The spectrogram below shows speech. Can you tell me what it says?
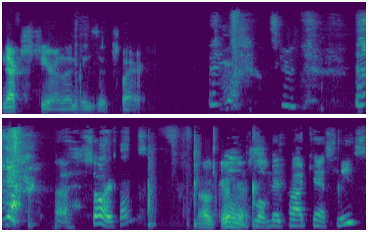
next year, and then he's expired. Uh, sorry, folks. Oh goodness! Little, mid podcast sneeze.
